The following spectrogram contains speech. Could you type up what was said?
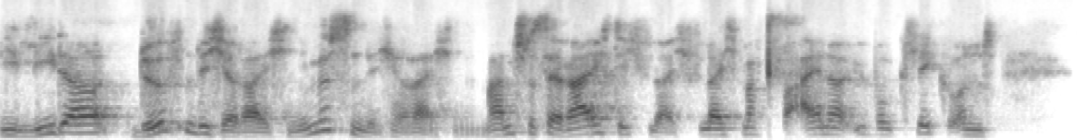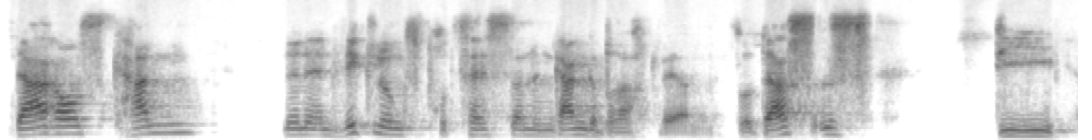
die Lieder dürfen dich erreichen, die müssen dich erreichen. Manches erreicht dich vielleicht, vielleicht macht bei einer Übung Klick und daraus kann ein Entwicklungsprozess dann in Gang gebracht werden. So, das ist die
